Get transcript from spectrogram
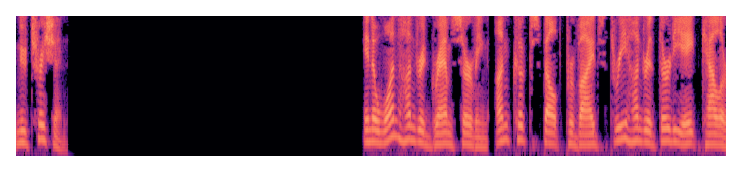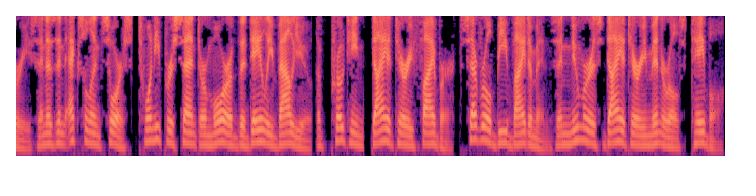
Nutrition In a 100-gram serving, uncooked spelt provides 338 calories and is an excellent source 20% or more of the daily value of protein, dietary fiber, several B vitamins and numerous dietary minerals table.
